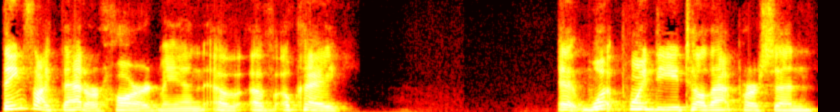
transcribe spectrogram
things like that are hard man of, of okay at what point do you tell that person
